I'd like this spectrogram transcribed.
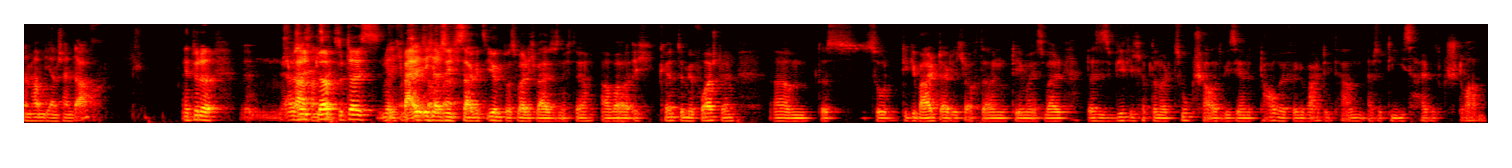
dann haben die anscheinend auch. Entweder, äh, Spaß also ich glaube, da ist, ich weiß, ich, also ich sage jetzt irgendwas, weil ich weiß es nicht, ja, aber ich könnte mir vorstellen, ähm, dass so die Gewalt eigentlich auch da ein Thema ist, weil das ist wirklich, ich habe da mal zugeschaut, wie sie eine Taube vergewaltigt haben, also die ist halb gestorben,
